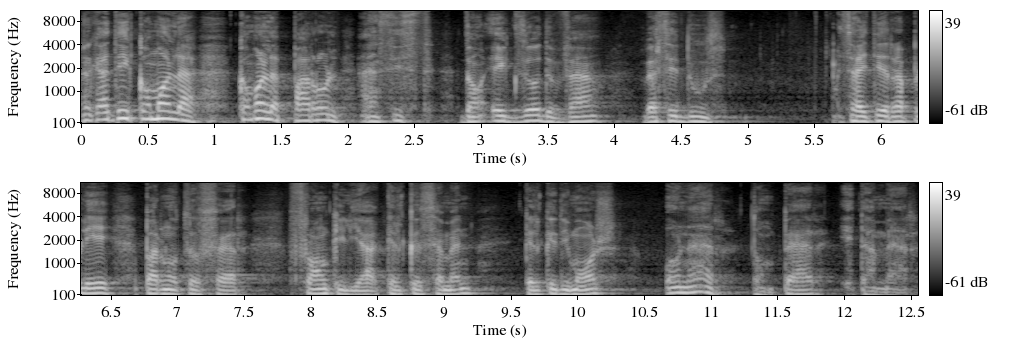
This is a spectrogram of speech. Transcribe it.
Regardez comment la, comment la parole insiste dans Exode 20, verset 12. Ça a été rappelé par notre frère Franck il y a quelques semaines, quelques dimanches. Honore ton père et ta mère,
